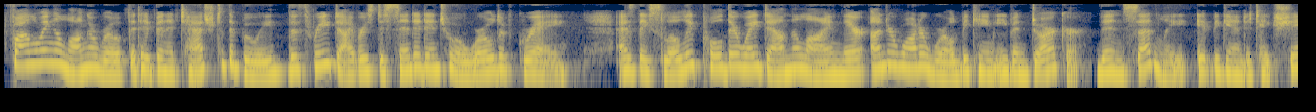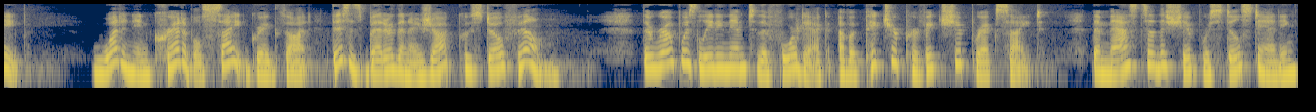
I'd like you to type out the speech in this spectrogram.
Following along a rope that had been attached to the buoy, the three divers descended into a world of gray. As they slowly pulled their way down the line, their underwater world became even darker. Then suddenly, it began to take shape. What an incredible sight, Greg thought. This is better than a Jacques Cousteau film. The rope was leading them to the foredeck of a picture perfect shipwreck site. The masts of the ship were still standing,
